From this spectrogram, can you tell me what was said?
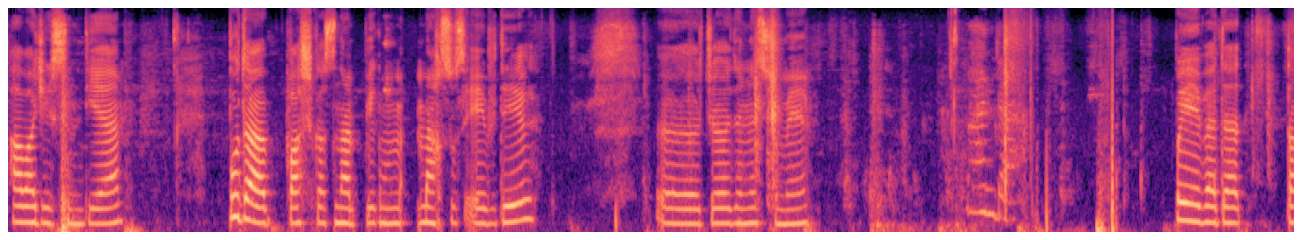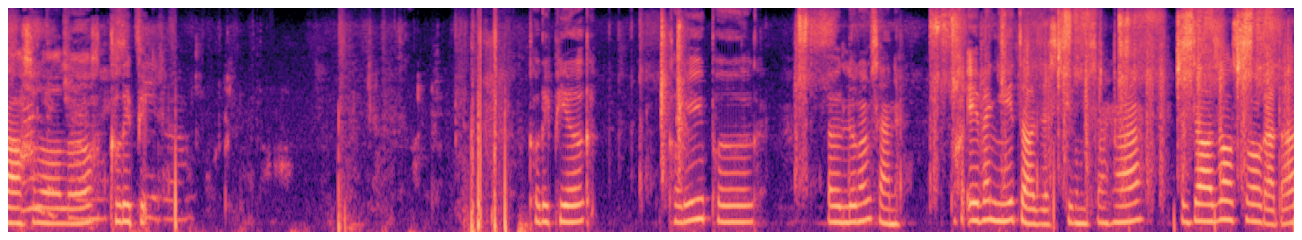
hava girsin deyə. Bu da başqasına bir mə- məxsus evdir. Ee, gördüyünüz kimi Ben de. bu evə də daxil oluq. Creeper, creeper, creeper. Öldürürüm səni. Bax evə niyə icazə girmisən, hə? İcazə al sonra da.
